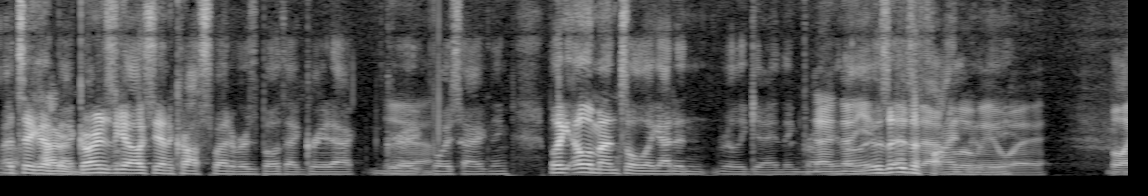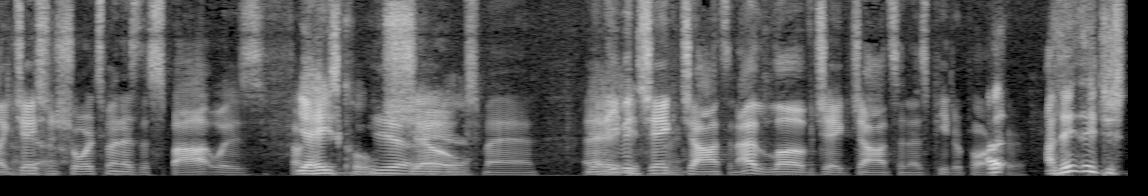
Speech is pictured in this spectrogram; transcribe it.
I take that I back. Guardians of the Galaxy and Across the Spider Verse both had great act, great Yeah. voice acting. But like Elemental, like I didn't really get anything from None- it. none- It was, it was a fine blew movie. me away. But like Jason Schwartzman as the Spot was Yeah, he's cool. Yeah. jokes, man. And Yeah, even Jake funny. Johnson. I love Jake Johnson as Peter Parker. I think they just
